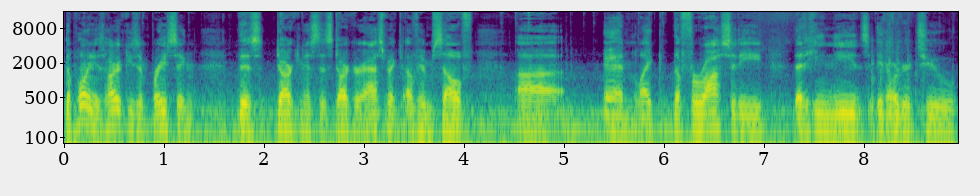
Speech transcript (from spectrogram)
The point is Haruki's embracing this darkness, this darker aspect of himself, uh, and like the ferocity that he needs in order to,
